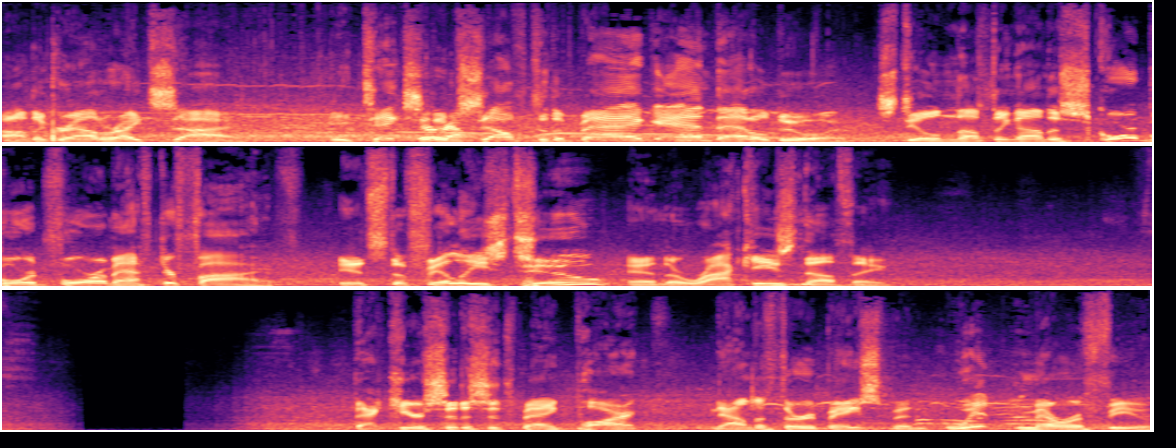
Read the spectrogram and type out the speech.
On the ground right side. He takes it himself to the bag, and that'll do it. Still nothing on the scoreboard for him after five. It's the Phillies two and the Rockies nothing. Back here, Citizens Bank Park. Now the third baseman, Whit Merrifield.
